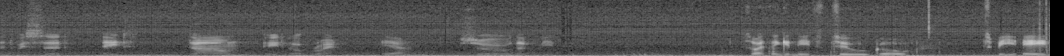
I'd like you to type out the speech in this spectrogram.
And we said 8 down, 8 up, right? Yeah. So that means... So I think it needs to go to be 8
